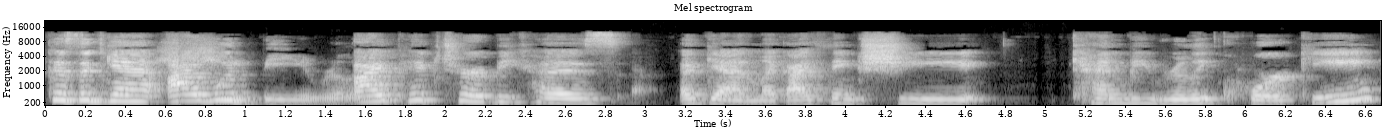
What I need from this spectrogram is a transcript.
because again, I would be really. I picked her because again, like I think she can be really quirky.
